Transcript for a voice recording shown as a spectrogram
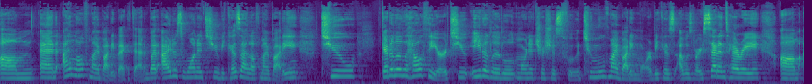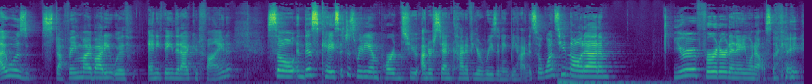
Um, and I loved my body back then, but I just wanted to, because I love my body, to get a little healthier, to eat a little more nutritious food, to move my body more because I was very sedentary. Um, I was stuffing my body with anything that I could find. So, in this case, it's just really important to understand kind of your reasoning behind it. So, once you know that, you're further than anyone else, okay?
